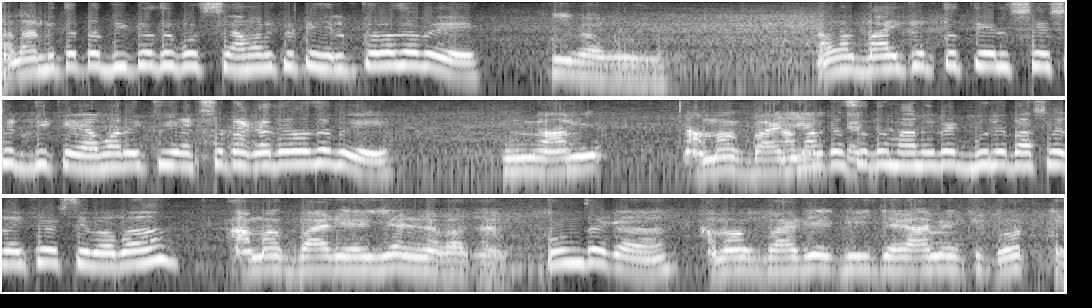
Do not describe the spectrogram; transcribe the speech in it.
আর আমি তো একটা বিপদে পড়ছি আমার কি একটু হেল্প করা যাবে? কি বাবু? আমার বাইকের তো তেল শেষের দিকে আমার কি একশো টাকা দেওয়া যাবে? আমি আমার বাড়ি আমার কাছে তো মানি ব্যাগ ভুলে বাসায় রেখে আসছি বাবা। আমার বাড়ি এই না বাগান কোন জায়গা? আমার বাড়ি আমি একটু ঘুরতে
